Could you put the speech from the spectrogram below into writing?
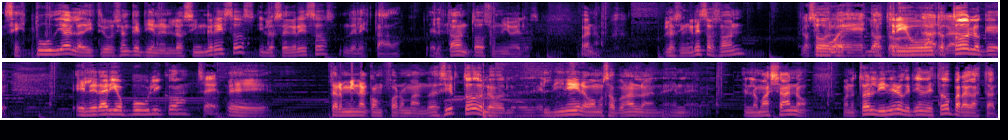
se estudia la distribución que tienen los ingresos y los egresos del Estado. El Estado en todos sus niveles. Bueno, los ingresos son Los todos los, impuestos, los todo, tributos, claro, claro. todo lo que el erario público Sí. eh, termina conformando. Es decir, todo lo- el dinero, vamos a ponerlo en, en- en lo más llano, bueno, todo el dinero que tiene el Estado para gastar.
